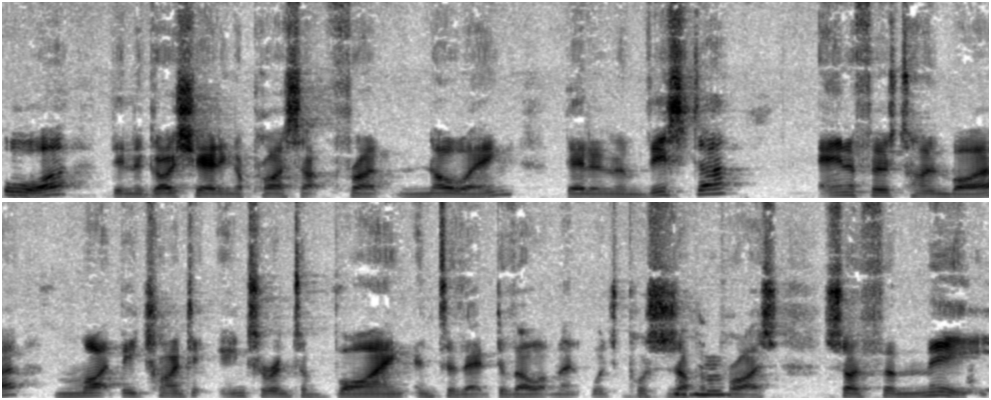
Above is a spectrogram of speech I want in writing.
or they're negotiating a price up front, knowing that an investor and a first home buyer might be trying to enter into buying into that development, which pushes mm-hmm. up the mm-hmm. price. So for me,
